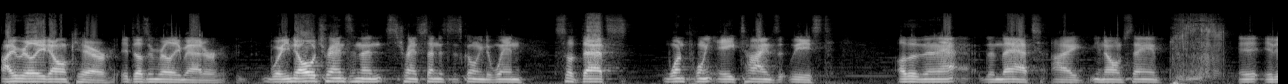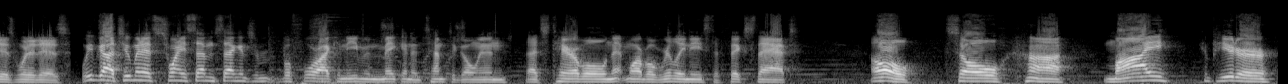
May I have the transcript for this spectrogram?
I really don't care. It doesn't really matter. We know Transcendence, Transcendence is going to win, so that's 1.8 times at least. Other than that, than that, I, you know what I'm saying? It, it is what it is. We've got 2 minutes 27 seconds before I can even make an attempt to go in. That's terrible. Netmarble really needs to fix that. Oh, so, uh, my computer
